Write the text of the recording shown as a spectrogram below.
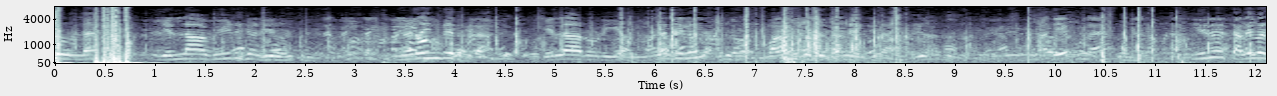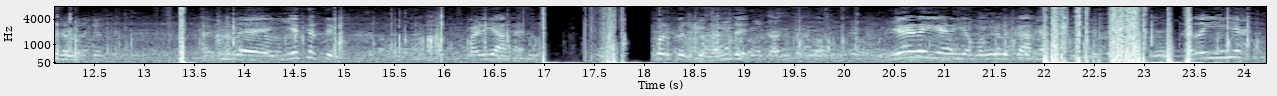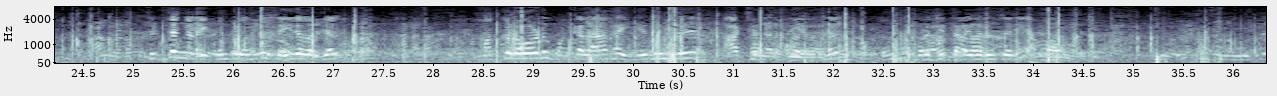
உள்ள எல்லா வீடுகளிலும் நிறைந்திருக்கிறார். எல்லாருடைய மனதிலும் வாழ்ந்து கொண்டுதான் இருக்கிறார். அதே போல இரு தலைவர்களும் இந்த இயக்கத்தில் வழியாக பொறுப்பிற்கு வந்து ஏழை எளிய மக்களுக்காக நிறைய திட்டங்களை கொண்டு வந்து செய்தவர்கள் மக்களோடு மக்களாக இருந்து ஆட்சி நடத்தியவர்கள் புரட்சி தலைவரும் சரி அம்மாவும் சரி.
